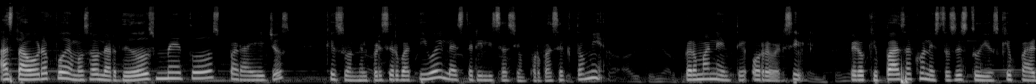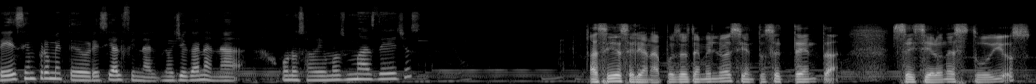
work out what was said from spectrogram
Hasta ahora podemos hablar de dos métodos para ellos, que son el preservativo y la esterilización por vasectomía, permanente o reversible. Pero ¿qué pasa con estos estudios que parecen prometedores y al final no llegan a nada? ¿O no sabemos más de ellos? Así es, Eliana, pues desde 1970 se hicieron estudios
